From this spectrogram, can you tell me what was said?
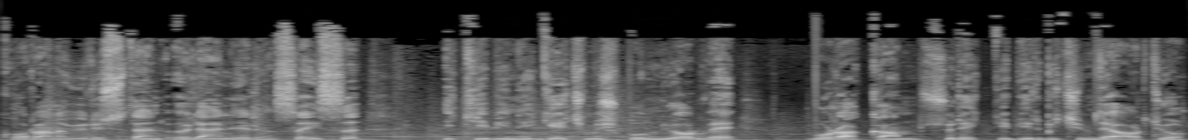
koronavirüsten ölenlerin sayısı 2000'i geçmiş bulunuyor ve bu rakam sürekli bir biçimde artıyor.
